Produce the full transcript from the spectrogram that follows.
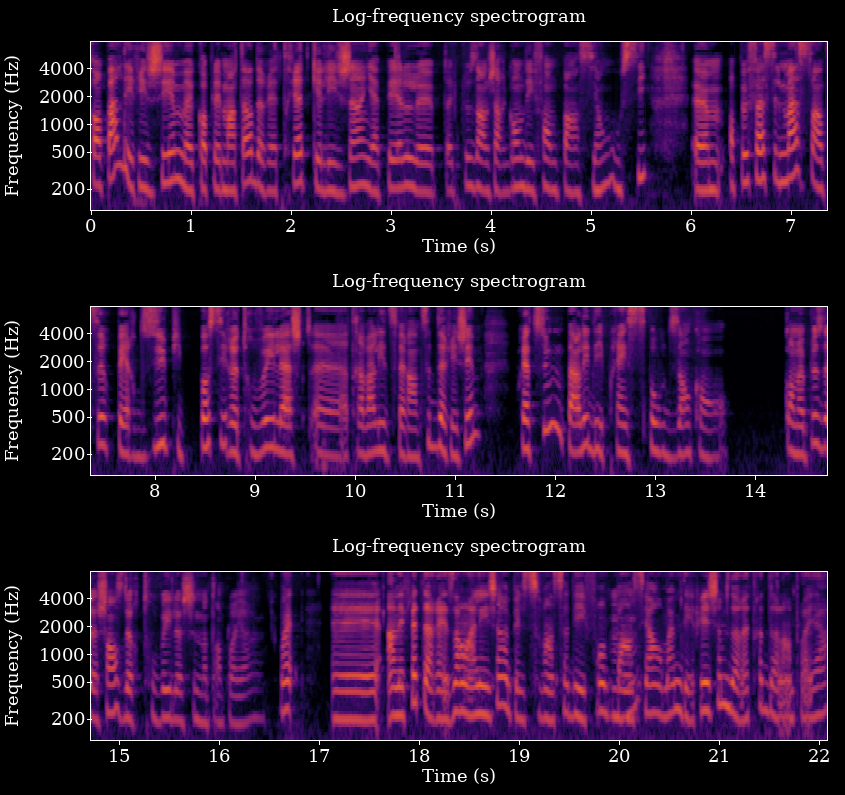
Quand on parle des régimes complémentaires de retraite que les gens y appellent euh, peut-être plus dans le jargon des fonds de pension aussi, euh, on peut facilement se sentir perdu puis pas s'y retrouver là, euh, à travers les différents types de régimes. Pourrais-tu nous parler des principaux, disons, qu'on qu'on a plus de chances de retrouver là, chez notre employeur? Euh, en effet, tu as raison. hein, les gens appellent souvent ça des fonds de Mhm. pension ou même des régimes de retraite de l'employeur.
